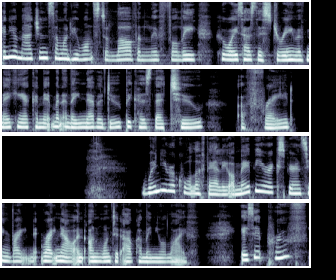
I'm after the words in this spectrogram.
Can you imagine someone who wants to love and live fully, who always has this dream of making a commitment and they never do because they're too afraid? When you recall a failure, or maybe you're experiencing right, right now an unwanted outcome in your life, is it proof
